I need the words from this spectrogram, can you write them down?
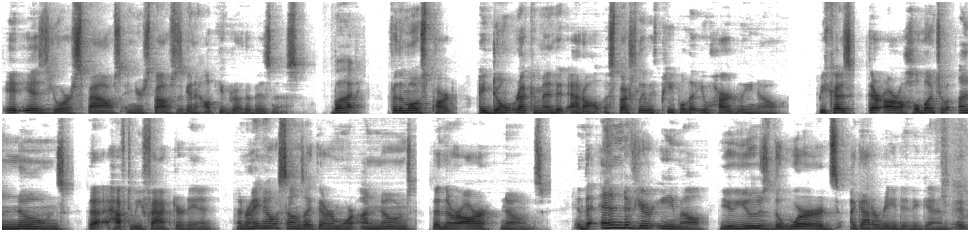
it is your spouse and your spouse is going to help you grow the business. But for the most part, I don't recommend it at all, especially with people that you hardly know, because there are a whole bunch of unknowns that have to be factored in. And right now it sounds like there are more unknowns than there are knowns. In the end of your email, you use the words, I got to read it again. It,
